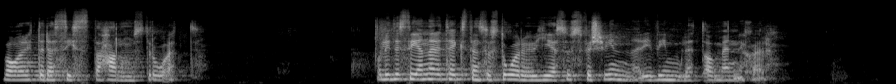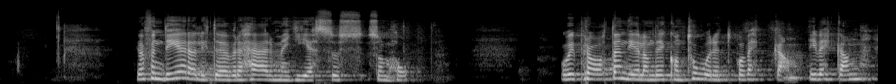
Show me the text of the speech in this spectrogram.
varit det där sista halmstrået. Och lite senare i texten så står det hur Jesus försvinner i vimlet av människor. Jag funderar lite över det här med Jesus som hopp. Och vi pratade en del om det i kontoret på veckan, i veckan.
